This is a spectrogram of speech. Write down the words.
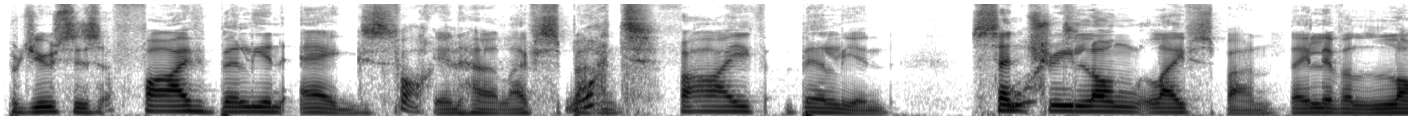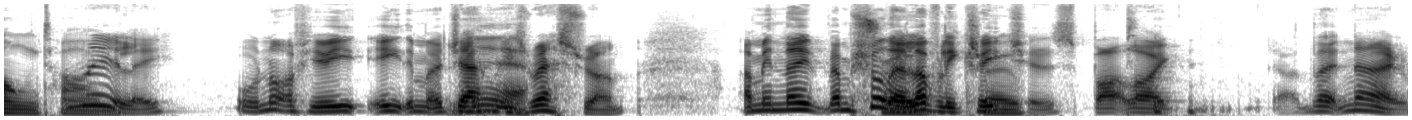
produces five billion eggs Fuck. in her lifespan. What? Five billion. Century long lifespan. They live a long time. Really? Well, not if you eat, eat them at a Japanese Yeah. restaurant. I mean, they, I'm sure they're True, lovely true. creatures, but like, that no,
